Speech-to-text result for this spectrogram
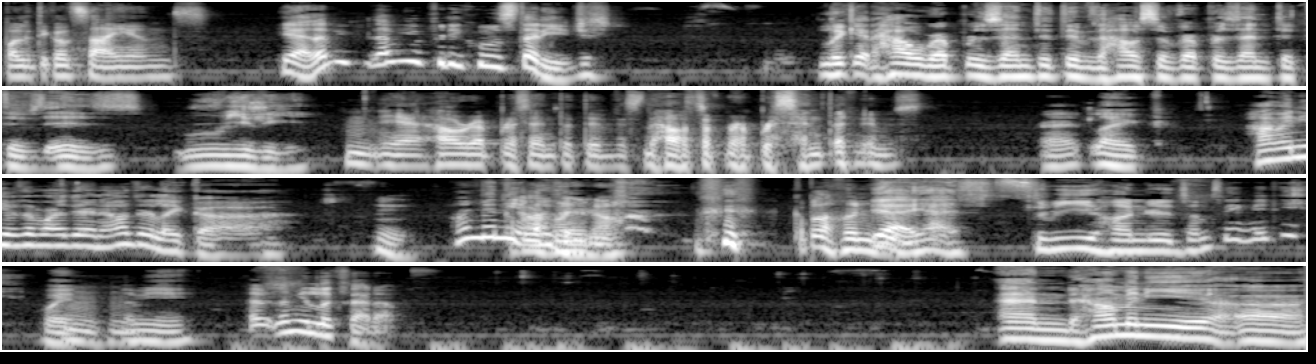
political science. Yeah, that'd be that'd be a pretty cool study. Just look at how representative the House of Representatives is, really, Hmm, Yeah, how representative is the House of Representatives? right? Like, how many of them are there now? They're like, uh, hmm, how many Couple are there now? hundred. Couple of hundred. yeah, yeah, three hundred something maybe. Wait, Mm-hmm. let me let, let me look that up. And how many? uh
